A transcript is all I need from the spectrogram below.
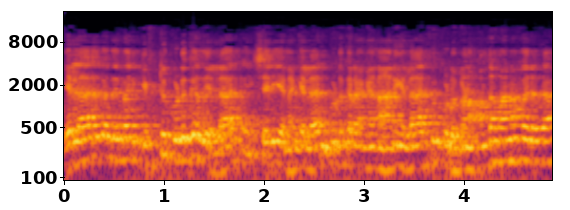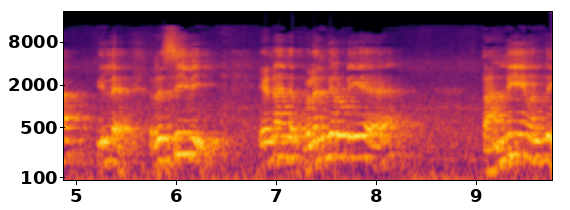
எல்லாருக்கும் அதே மாதிரி கிஃப்ட் கொடுக்கறது எல்லாருக்கும். சரி எனக்கு எல்லாரும் கொடுக்குறாங்க நானும் எல்லாருக்கும் கொடுக்கணும். அந்த மனம் வருதா? இல்லை. ரிசீவிங் ஏன்னா இந்த புலன்களுடைய தன்மையை வந்து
